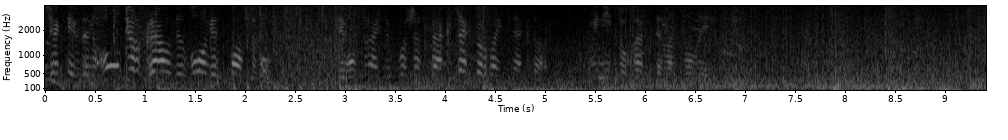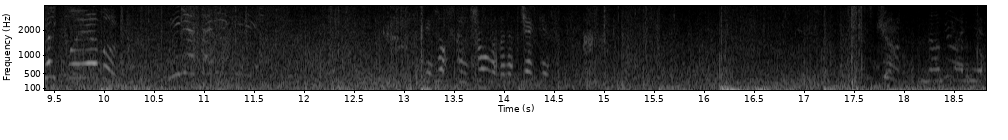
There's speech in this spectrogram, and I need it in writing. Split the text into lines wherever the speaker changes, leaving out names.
objectives and hold your ground as long as possible. They will try to push us back sector by sector. We need to hurt them until they...
Take my ammo!
We've lost control of an objective.
Not done yet.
